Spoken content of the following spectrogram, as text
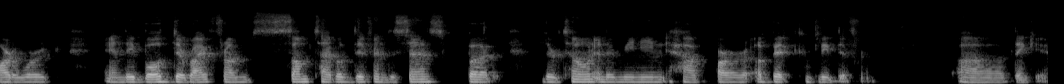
artwork and they both derive from some type of different descents but their tone and their meaning have are a bit complete different. Uh, thank you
